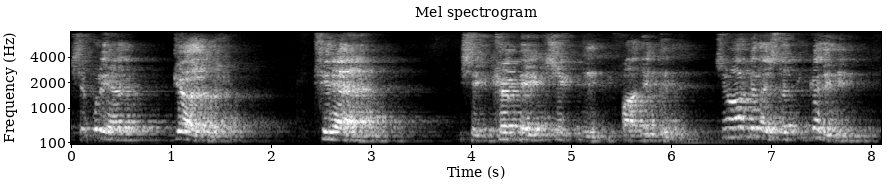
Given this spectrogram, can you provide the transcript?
İşte buraya göl, tren, işte köpek şekli ifade edildi. Şimdi arkadaşlar dikkat edin.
